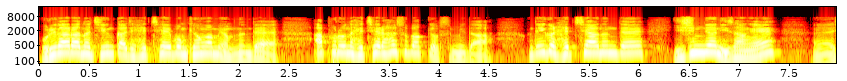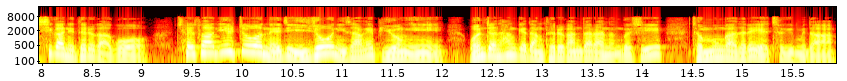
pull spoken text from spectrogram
우리나라는 지금까지 해체해 본 경험이 없는데 앞으로는 해체를 할 수밖에 없습니다. 근데 이걸 해체하는데 20년 이상의 시간이 들어가고 최소한 1조 원 내지 2조 원 이상의 비용이 원전 한 개당 들어간다라는 것이 전문가들의 예측입니다.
